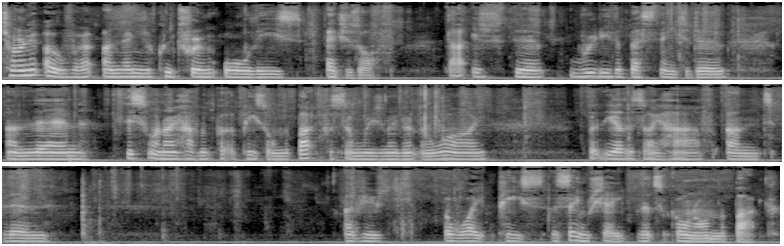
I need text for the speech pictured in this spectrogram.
turn it over, and then you can trim all these edges off. That is the really the best thing to do. And then this one I haven't put a piece on the back for some reason I don't know why but the others I have and then I've used a white piece the same shape that's gone on the back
